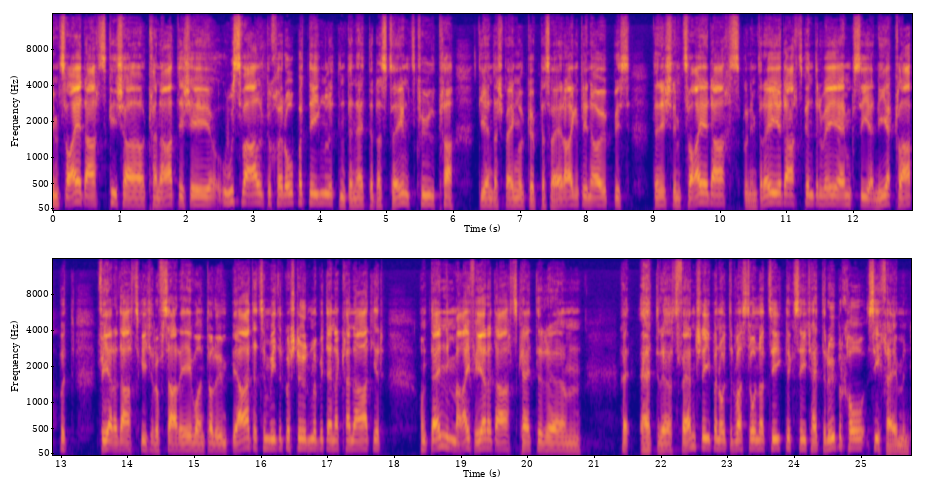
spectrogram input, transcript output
Im 82 ist eine kanadische Auswahl durch Europa getingelt und dann hat er das gesehen und das Gefühl gehabt, die haben das Spengler gehabt, das wäre eigentlich noch etwas. Dann ist er im 82 und im 83 in der WM gewesen, hat nie geklappt. 84 ist er auf Sarajevo an der Olympiade zum wieder zu stürmen bei diesen Kanadiern. Und dann im Mai 84 hat er, ähm, ha- hat er das Fernschreiben oder was so noch zeitlich war, hat er bekommen, sie kämen.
